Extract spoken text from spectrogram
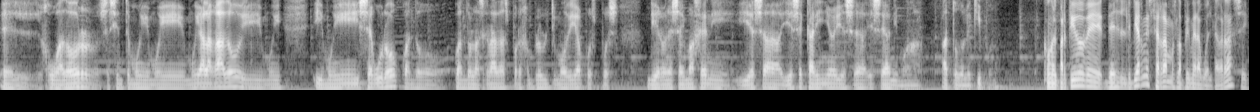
el jugador se siente muy muy muy halagado y muy y muy seguro cuando cuando las gradas por ejemplo el último día pues pues dieron esa imagen y, y esa y ese cariño y ese, ánimo a, a todo el equipo ¿no? Con el partido de- del viernes cerramos la primera vuelta, ¿verdad? sí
